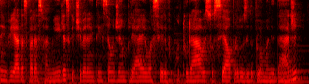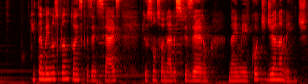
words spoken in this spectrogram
enviadas para as famílias que tiveram a intenção de ampliar o acervo cultural e social produzido pela humanidade, e também nos plantões presenciais que os funcionários fizeram na EMEI cotidianamente.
